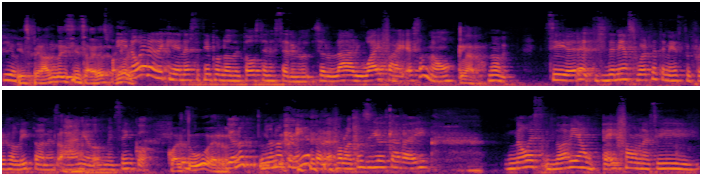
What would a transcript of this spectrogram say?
Yo. Y esperando y sin saber Y español. no era de que en este tiempo donde todos tienen celu- celular y wifi, eso no. Claro. No, si, eres, si tenías suerte tenías tu frijolito en ese Ajá. año 2005. ¿Cuál Entonces, tu Uber? Yo no, yo no tenía teléfono, entonces yo estaba ahí. No, es, no había un payphone así.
